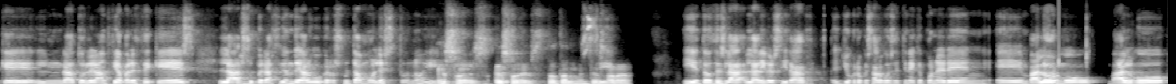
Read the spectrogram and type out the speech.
que la tolerancia parece que es la superación de algo que resulta molesto, ¿no? eso es, eso es, totalmente, Sara. Y entonces la, diversidad yo creo que es algo que se tiene que poner en, valor como algo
